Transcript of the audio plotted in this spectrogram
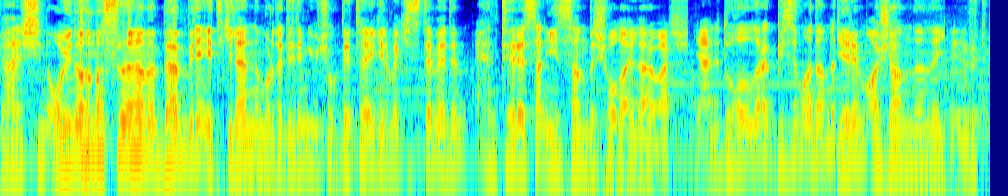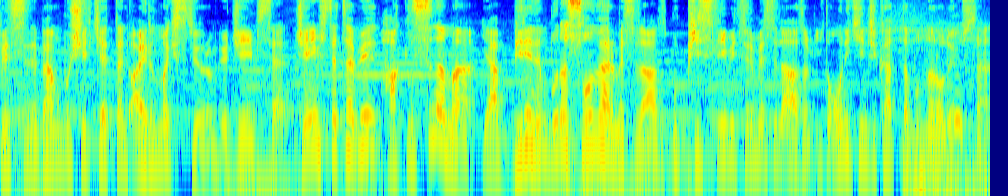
Yani şimdi oyun olmasına rağmen ben bile etkilendim burada. Dediğim gibi çok detaya girmek istemedim. Enteresan insan dışı olaylar var. Yani doğal olarak bizim adam da yerim ajanlığını, e, rütbesini ben bu şirketten ayrılmak istiyorum diyor James'e. James de tabii haklısın ama ya birinin buna son vermesi lazım. Bu pisliği bitirmesi lazım. İşte 12. katta bunlar oluyorsa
